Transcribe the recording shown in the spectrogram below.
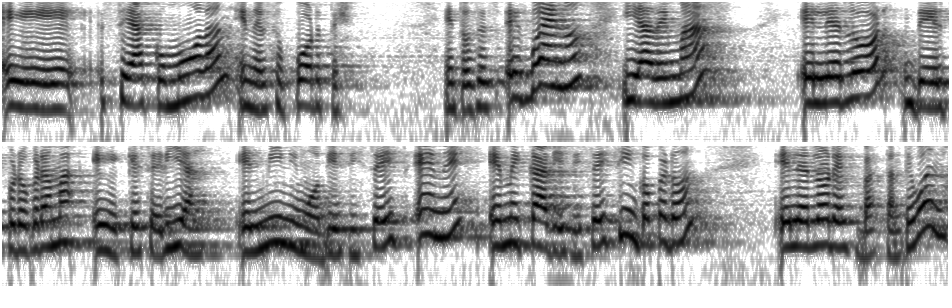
eh, se acomodan en el soporte. Entonces es bueno y además el error del programa eh, que sería el mínimo 16N, MK165, perdón, el error es bastante bueno.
